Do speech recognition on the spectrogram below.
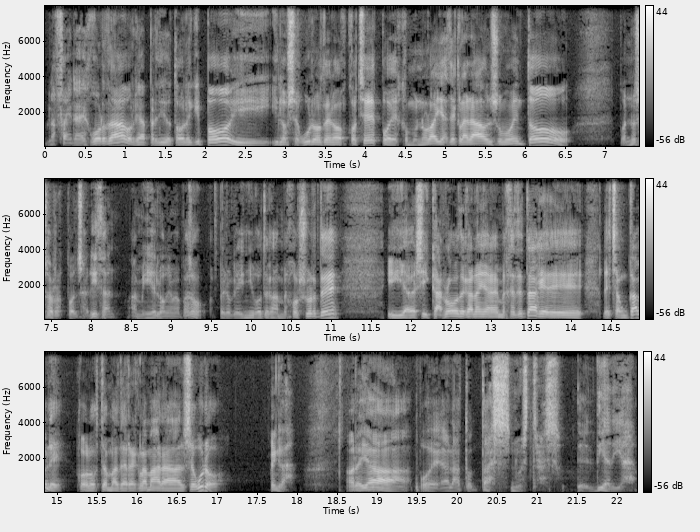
la faena es gorda porque ha perdido todo el equipo y, y los seguros de los coches pues como no lo hayas declarado en su momento pues no se responsabilizan. A mí es lo que me pasó. Espero que Íñigo tenga mejor suerte y a ver si Carlos de Canalla MGZ que le echa un cable con los temas de reclamar al seguro. Venga, ahora ya pues a las tontas nuestras del día a día.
